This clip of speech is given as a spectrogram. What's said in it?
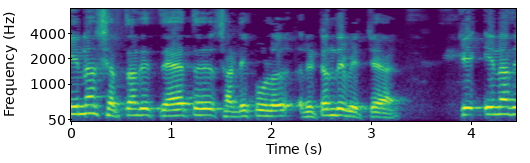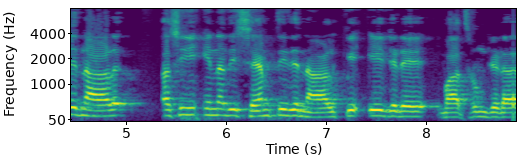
ਇਹਨਾਂ ਸ਼ਰਤਾਂ ਦੇ ਤਹਿਤ ਸਾਡੇ ਕੋਲ ਰਿਟਰਨ ਦੇ ਵਿੱਚ ਹੈ ਕਿ ਇਹਨਾਂ ਦੇ ਨਾਲ, ਅਸੀਂ ਇਹਨਾਂ ਦੀ ਸਹਿਮਤੀ ਦੇ ਨਾਲ ਕਿ ਇਹ ਜਿਹੜੇ ਬਾਥਰੂਮ ਜਿਹੜਾ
